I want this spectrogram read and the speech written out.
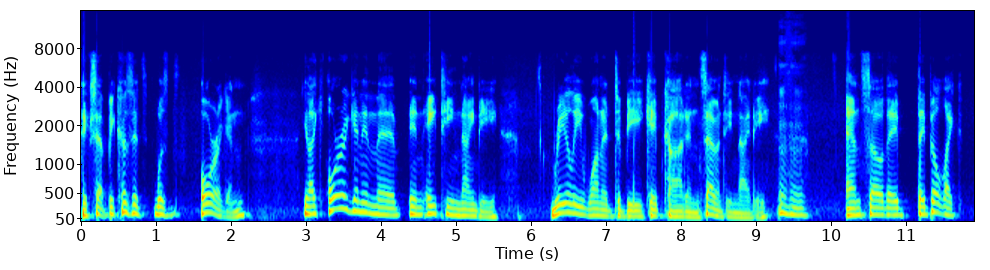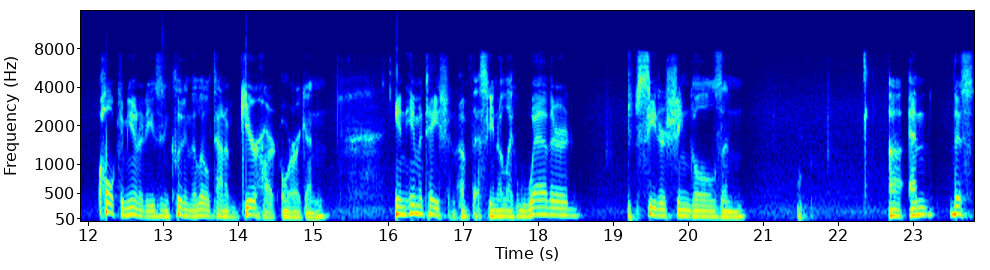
except because it was Oregon, you know, like Oregon in the in 1890 really wanted to be Cape Cod in 1790, and so they they built like whole communities, including the little town of Gearhart, Oregon, in imitation of this. You know, like weathered cedar shingles and uh, and this.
